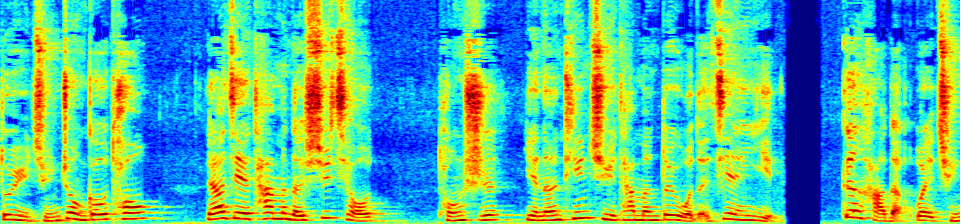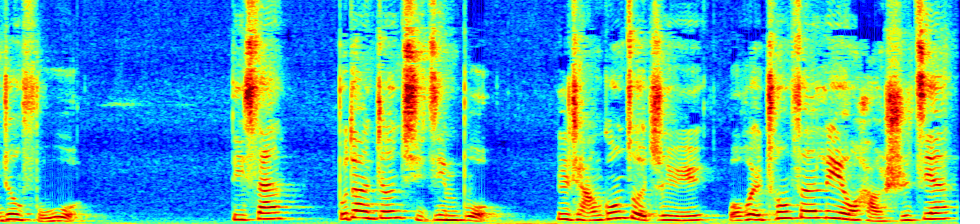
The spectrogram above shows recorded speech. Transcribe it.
多与群众沟通，了解他们的需求，同时也能听取他们对我的建议，更好的为群众服务。第三，不断争取进步。日常工作之余，我会充分利用好时间，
